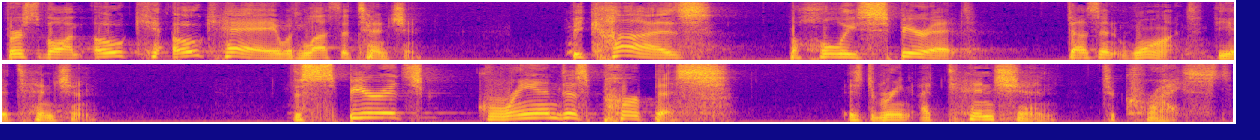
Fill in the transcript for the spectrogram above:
First of all, I'm okay, okay with less attention because the Holy Spirit doesn't want the attention. The Spirit's grandest purpose is to bring attention to Christ.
